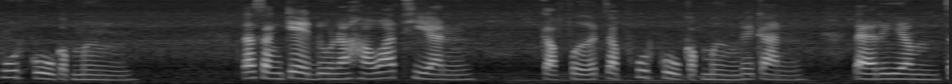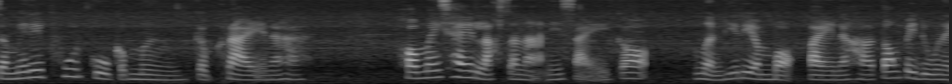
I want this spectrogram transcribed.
พูดกูกับมึง แต่สังเกตดูนะคะว่าเทียนกับเฟิร์สจะพูดกูกับมึงด้วยกัน แต่เรียมจะไม่ได้พูดกูกับมึงกับใครนะคะ ราะไม่ใช่ลักษณะนิสัยก็เหมือนที่เรียมบอกไปนะคะ ต้องไปดูใน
